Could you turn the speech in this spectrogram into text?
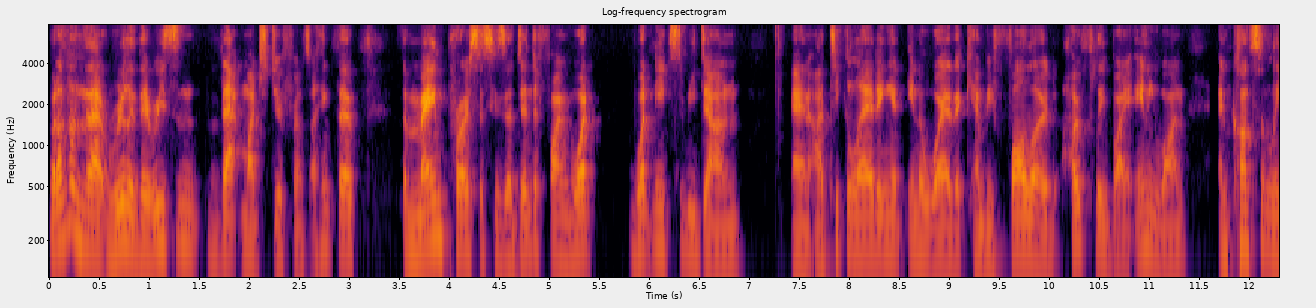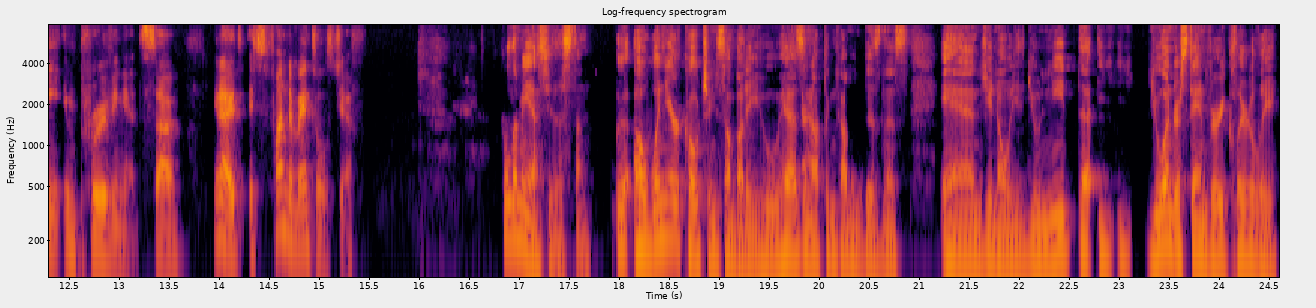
But other than that, really, there isn't that much difference. I think the the main process is identifying what what needs to be done and articulating it in a way that can be followed, hopefully, by anyone and constantly improving it. So, you know, it's, it's fundamentals, Jeff. Well, let me ask you this then. Uh, when you're coaching somebody who has an up and coming business and you know you need that you understand very clearly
